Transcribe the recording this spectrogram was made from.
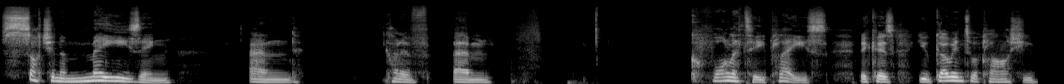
such an amazing and kind of um, quality place because you go into a class, you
